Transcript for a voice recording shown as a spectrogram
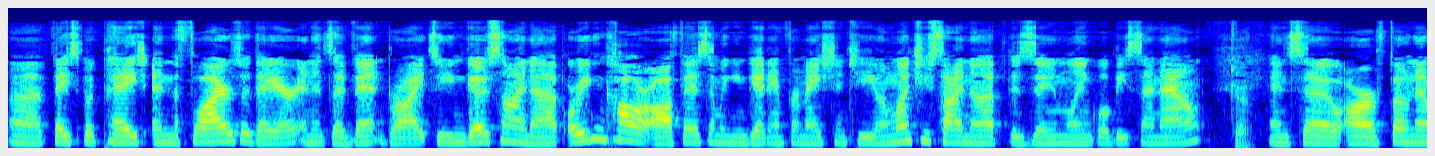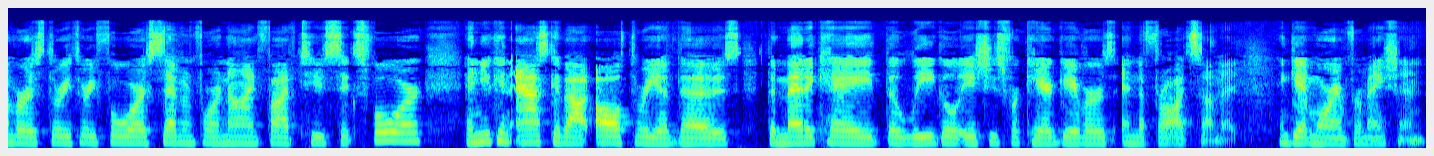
uh, Facebook page, and the flyers are there, and it's Eventbrite. So you can go sign up, or you can call our office, and we can get information to you. And once you sign up, the Zoom link will be sent out. Okay. And so our phone number is 334-749-5264, and you can ask about all three of those, the Medicaid, the legal issues for caregivers, and the fraud summit, and get more information.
